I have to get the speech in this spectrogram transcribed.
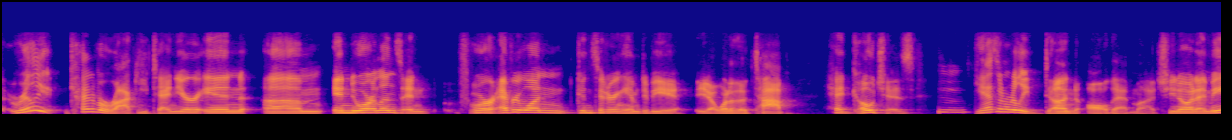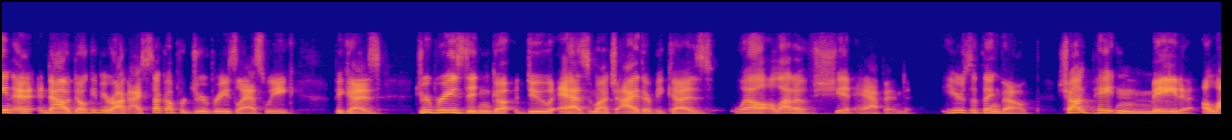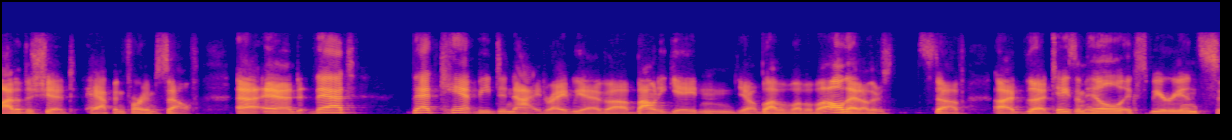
really kind of a rocky tenure in um in New Orleans, and for everyone considering him to be you know one of the top head coaches, Hmm. he hasn't really done all that much. You know what I mean? And, and now, don't get me wrong, I stuck up for Drew Brees last week because Drew Brees didn't go do as much either because, well, a lot of shit happened. Here's the thing, though: Sean Payton made a lot of the shit happen for himself, uh, and that that can't be denied, right? We have uh, Bounty Gate and you know, blah blah blah blah blah, all that other stuff. Uh, the Taysom Hill experience,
